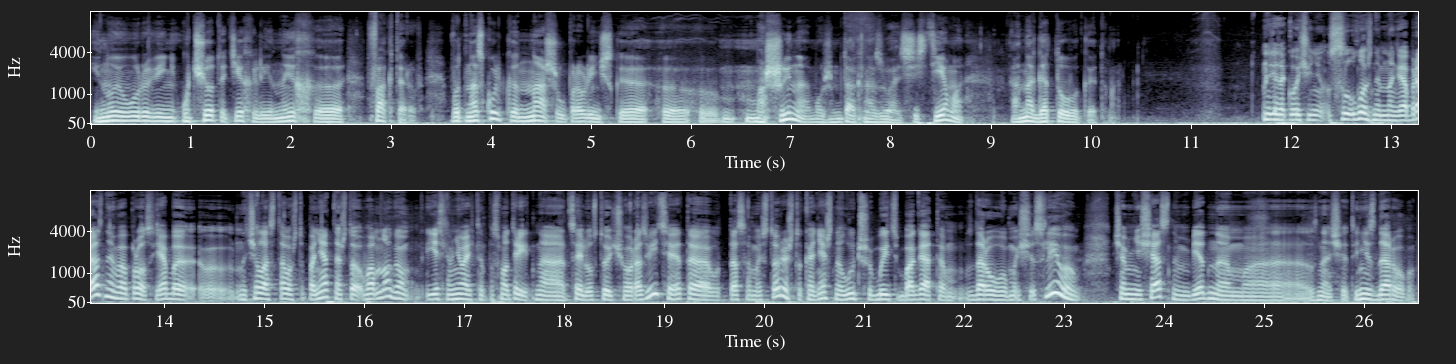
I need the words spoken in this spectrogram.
иной уровень учета тех или иных э, факторов. Вот насколько наша управленческая э, машина, можем так назвать, система, она готова к этому? Ну, это такой очень сложный, многообразный вопрос. Я бы э, начала с того, что понятно, что во многом, если внимательно посмотреть на цель устойчивого развития, это вот та самая история, что, конечно, лучше быть богатым, здоровым и счастливым, чем несчастным, бедным, э, значит, и нездоровым.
